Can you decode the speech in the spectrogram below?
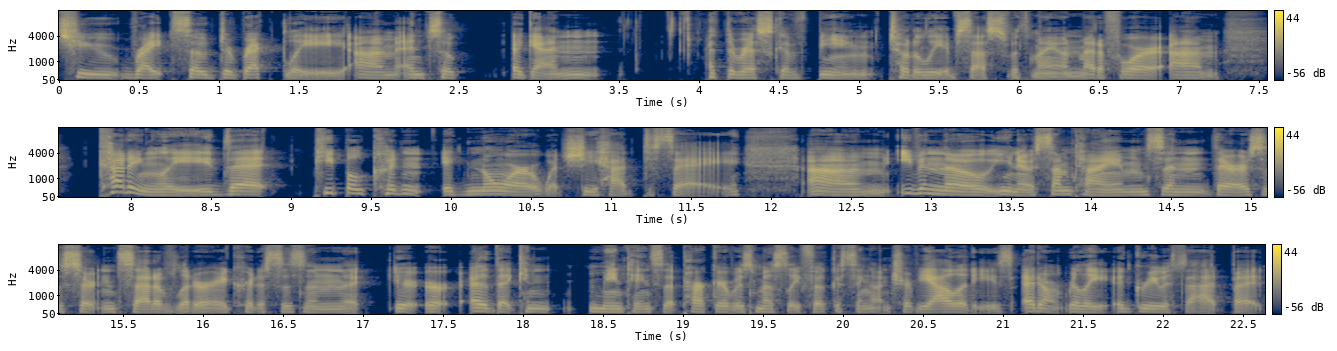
to write so directly um, and so again, at the risk of being totally obsessed with my own metaphor, um, cuttingly that people couldn't ignore what she had to say, um, even though you know sometimes, and there's a certain set of literary criticism that or, uh, that can maintains that Parker was mostly focusing on trivialities. I don't really agree with that, but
